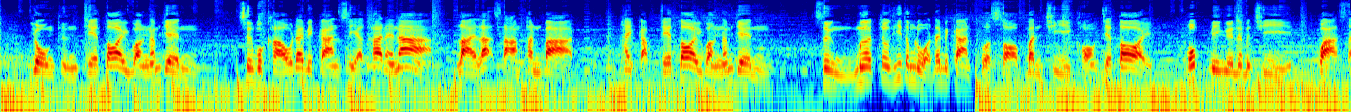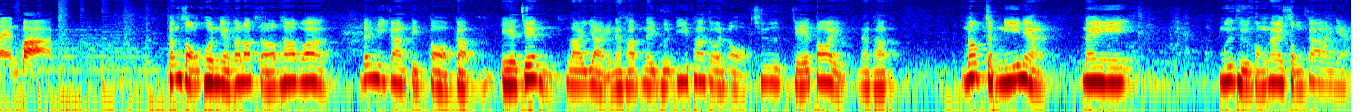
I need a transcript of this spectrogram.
ำโยงถึงเจ๊ต้อยวังน้ำเย็น ซึ่งพวกเขาได้มีการเสียค่าในหน้ารายละ 3,000 บาท ให้กับเจ๊ต้อยวังน้ำเย็น ซึ่งเมื่อเจ้าที่ตำรวจได้มีการตรวจสอบบัญชีของเจ๊ต้อย พบมีเงินในบัญชีกว่าแสนบาท ทั้งสองคนเนี่ยก็รับสารภาพว่าได้มีการติดต่อกับเอเจนต์รายใหญ่นะครับในพื้นที่ภาคตะวันออกชื่อเจ๊ต้อยนะครับ นอกจากนี้เนี่ยในมือถือของนายสงการเนี่ย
